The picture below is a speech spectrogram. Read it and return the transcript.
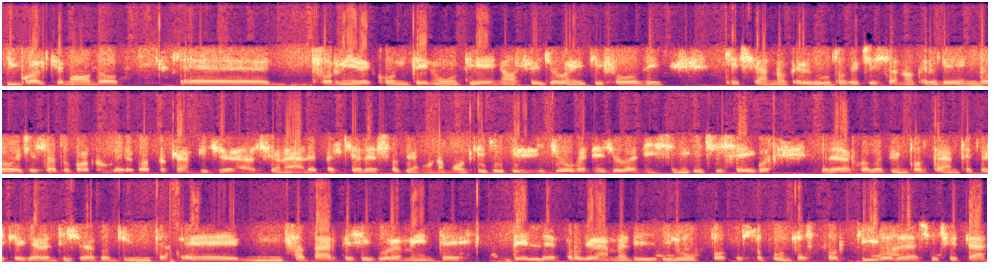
in qualche modo eh, fornire contenuti ai nostri giovani tifosi che ci hanno creduto, che ci stanno credendo e c'è stato proprio un vero e proprio cambio generazionale perché adesso abbiamo una moltitudine di giovani e giovanissimi che ci segue ed è la cosa più importante perché garantisce la continuità. Eh, fa parte sicuramente del programma di sviluppo a questo punto sportivo della società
